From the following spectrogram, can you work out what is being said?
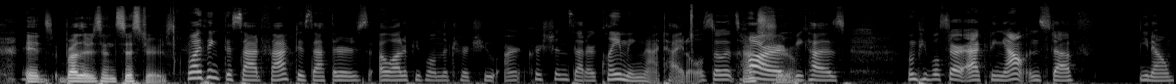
Mm-hmm. it's brothers and sisters. Well, I think the sad fact is that there's a lot of people in the church who aren't Christians that are claiming that title. So it's That's hard true. because when people start acting out and stuff, you know,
